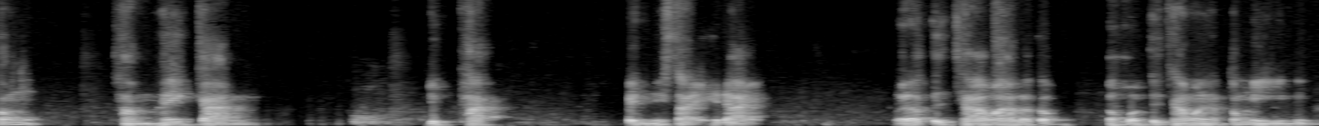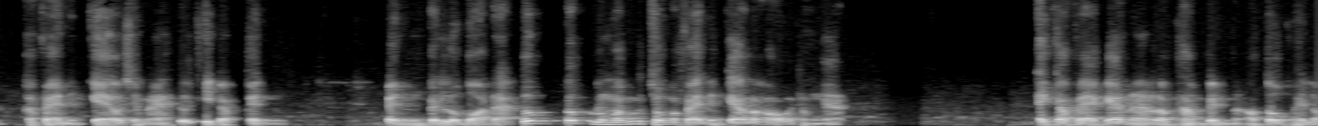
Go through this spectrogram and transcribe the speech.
ต้องทำให้การหยุดพักเป็นนิสัยให้ได้แล้วตื่นเช้ามาเราต้องบางคนตื่นเช้ามาต้องมีหนึ่งกาแฟหนึ่งแก้วใช่ไหมโดยที่แบบเป็นเป็นเป็นโรบอทอะปุ๊บปุ๊บลงมาปุ๊บชงกาแฟหนึ่งแก้วแล้วก็ออกมาทำงานไอ้กาแฟแก้วนั้นเราทำเป็นออโต้พายロ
